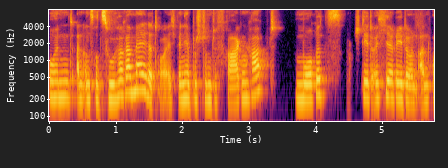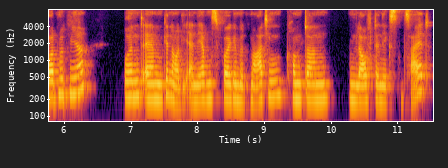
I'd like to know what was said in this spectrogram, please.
Und an unsere Zuhörer meldet euch, wenn ihr bestimmte Fragen habt. Moritz steht euch hier Rede und Antwort mit mir. Und ähm, genau, die Ernährungsfolge mit Martin kommt dann im Laufe der nächsten Zeit.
